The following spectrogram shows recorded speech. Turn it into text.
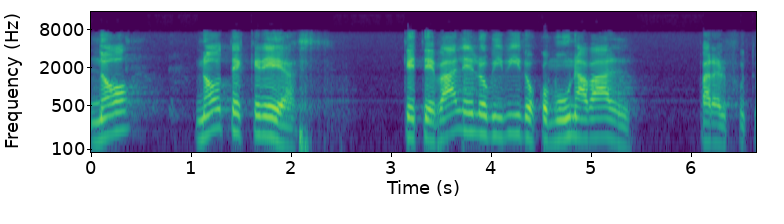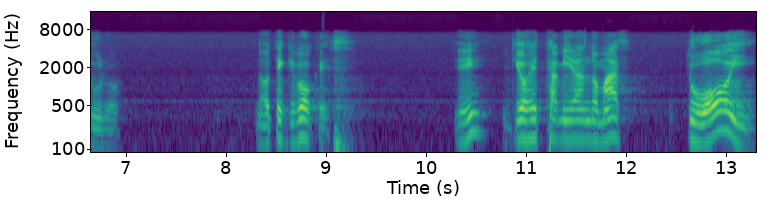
No, no te creas que te vale lo vivido como un aval para el futuro. No te equivoques. ¿eh? Dios está mirando más tu hoy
